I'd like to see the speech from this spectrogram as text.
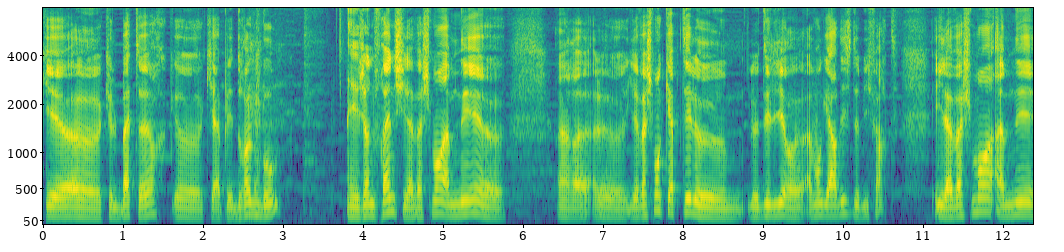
qui est, euh, qui est le batteur, euh, qui est appelé Drumbo. Et John French, il a vachement amené il a vachement capté le, délire avant-gardiste de Biffart. Et il a vachement amené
